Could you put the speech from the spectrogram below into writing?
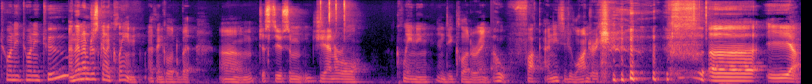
2022. And then I'm just gonna clean, I think, a little bit. Um, just do some general cleaning and decluttering. Oh, fuck, I need to do laundry. uh, yeah.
